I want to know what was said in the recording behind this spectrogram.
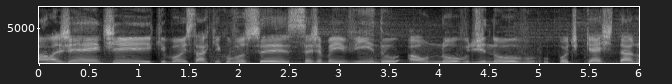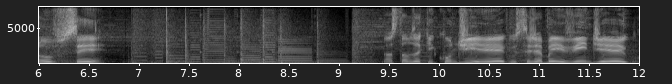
Fala, gente! Que bom estar aqui com vocês. Seja bem-vindo ao Novo de Novo, o podcast da Novo C. Nós estamos aqui com o Diego. Seja bem-vindo, Diego.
